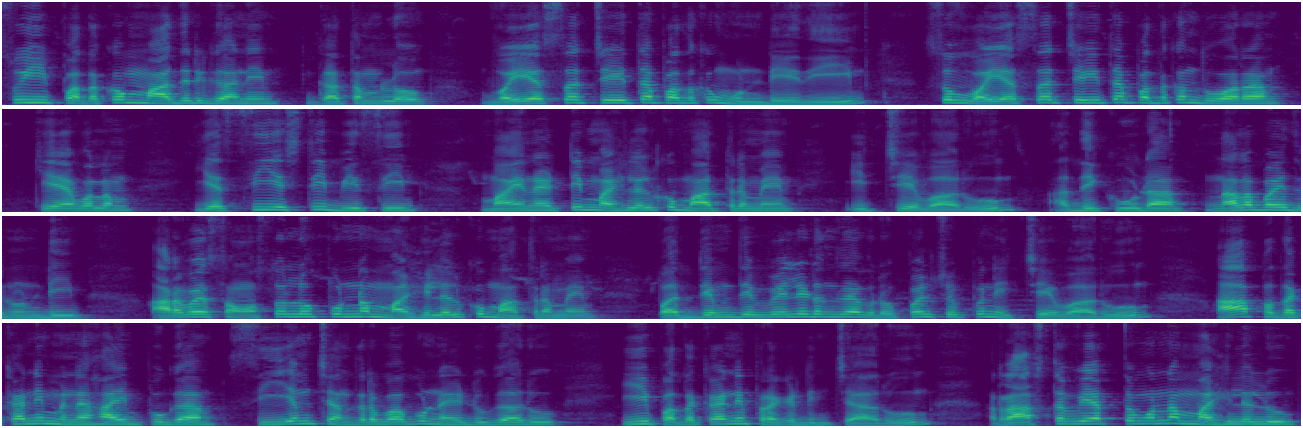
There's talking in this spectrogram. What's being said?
సో ఈ పథకం మాదిరిగానే గతంలో వైఎస్ఆర్ చేత పథకం ఉండేది. సో వైఎస్ఆర్ చేత పథకం ద్వారా కేవలం ఎస్సీ ఎస్టీ బీసీ మైనార్టీ మహిళలకు మాత్రమే ఇచ్చేవారు. అది కూడా నలభై ఐదు నుండి అరవై సంవత్సరాలలోపు ఉన్న మహిళలకు మాత్రమే పద్దెనిమిది వేల ఏడు వందల యాభై రూపాయల చొప్పున ఇచ్చేవారు. ఆ పథకాన్ని మినహాయింపుగా సీఎం చంద్రబాబు నాయుడు గారు ఈ పథకాన్ని ప్రకటించారు. రాష్ట్ర వ్యాప్తంగా ఉన్న మహిళలు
